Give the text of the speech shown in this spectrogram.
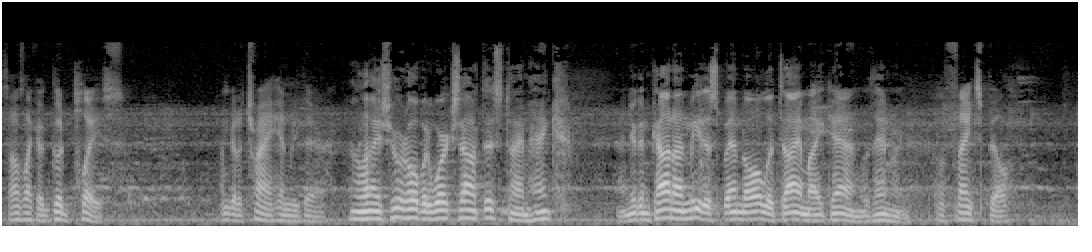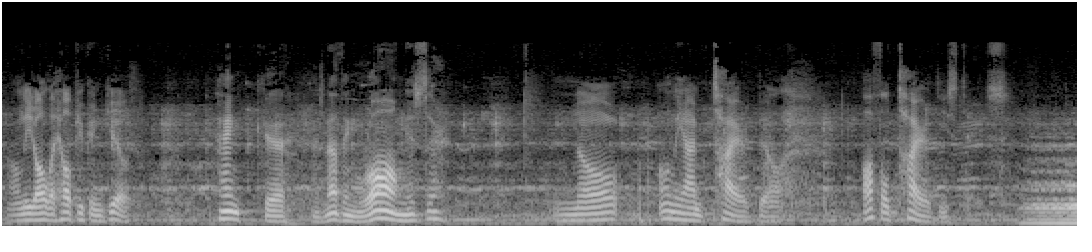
Sounds like a good place. I'm going to try Henry there. Well, I sure hope it works out this time, Hank. And you can count on me to spend all the time I can with Henry. Well, thanks, Bill. I'll need all the help you can give. Hank, uh, there's nothing wrong, is there? No, only I'm tired, Bill. Awful tired these days.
